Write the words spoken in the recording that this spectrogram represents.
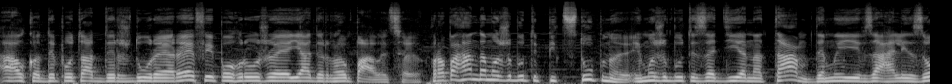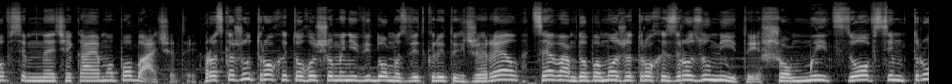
алкодепутат Держдури РФ і погрожує ядерною палицею. Пропаганда може бути підступною і може бути задіяна там, де ми її взагалі зовсім не чекаємо побачити. Розкажу трохи того, що мені відомо з відкритих джерел. Це вам допоможе трохи зрозуміти, що ми зовсім трохи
